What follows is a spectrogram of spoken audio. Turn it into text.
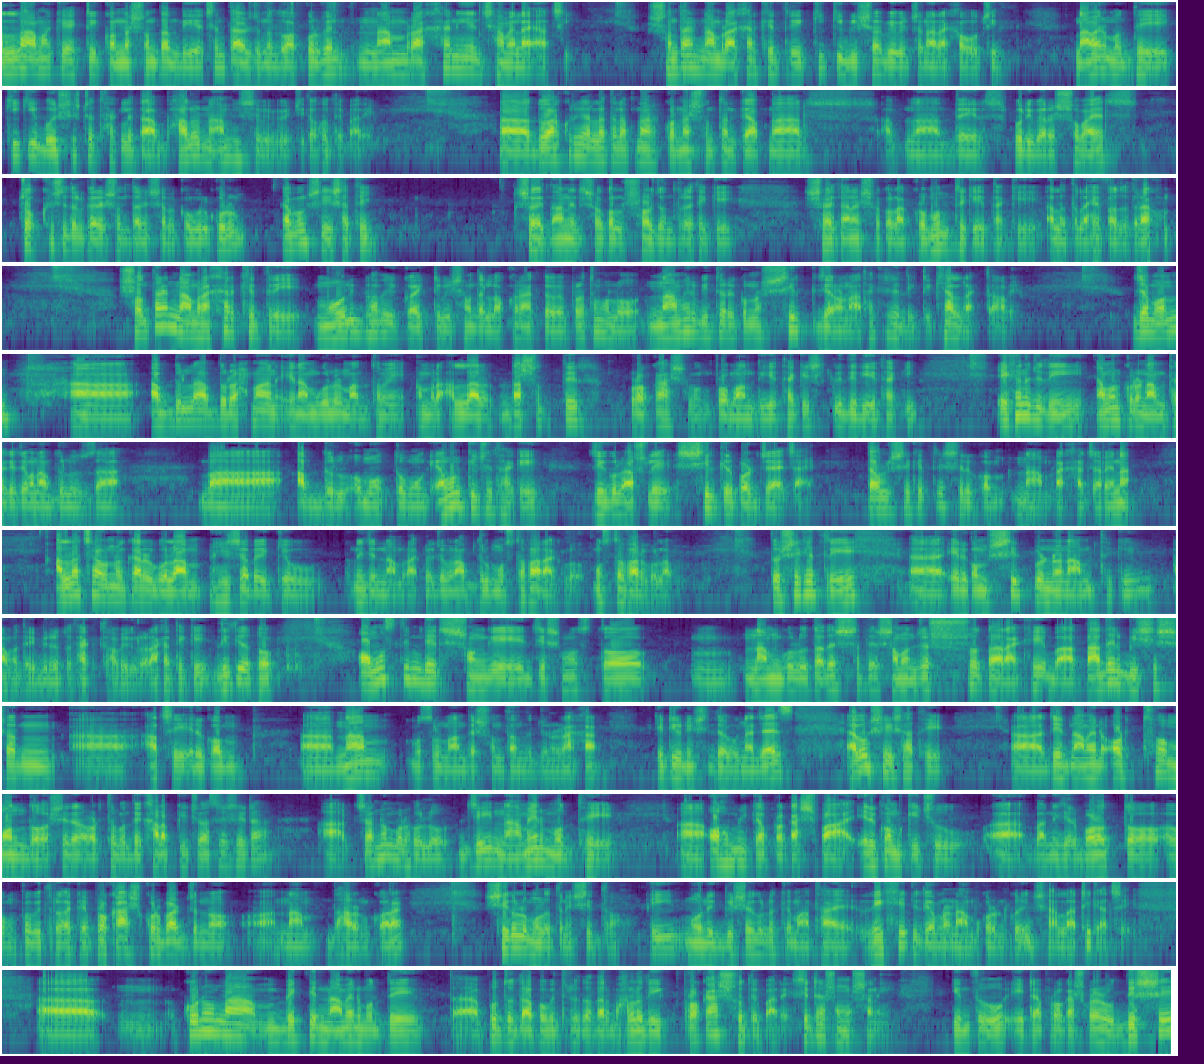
আল্লাহ আমাকে একটি কন্যা সন্তান দিয়েছেন, তার জন্য দোয়া করবেন। নাম রাখা নিয়ে ঝামেলায় আছি। সন্তানের নাম রাখার ক্ষেত্রে কি কি বিষয় বিবেচনা রাখা উচিত? নামের মধ্যে কি কি বৈশিষ্ট্য থাকলে তা ভালো নাম হিসেবে বিবেচিত হতে পারে? দোয়া করি আল্লাহ তালা আপনার কন্যা সন্তানকে আপনার, আপনাদের পরিবারের সবাইয়ের চক্ষু শীতলকারী সন্তান হিসাবে কবুল করুন এবং সেই সাথে শয়তানের সকল ষড়যন্ত্র থেকে, শয়তানের সকল আক্রমণ থেকে তাকে আল্লাহ তালা হেফাজত রাখুন। সন্তানের নাম রাখার ক্ষেত্রে মৌলিকভাবে কয়েকটি বিষয় আমাদের লক্ষ্য রাখতে হবে। প্রথম হলো, নামের ভিতরে কোনো শির্ক যেন না থাকে সেদিকটি খেয়াল রাখতে হবে। যেমন আবদুল্লাহ আব্দুর রহমান এই নামগুলোর মাধ্যমে আমরা আল্লাহর দাসত্বের প্রকাশ এবং প্রমাণ দিয়ে থাকি, স্বীকৃতি দিয়ে থাকি। এখানে যদি এমন কোনো নাম থাকে, যেমন আব্দুল উজ্জা বা আব্দুল অমুক তমুক, এমন কিছু থাকে যেগুলো আসলে শির্কের পর্যায়ে যায়, তাহলে সেক্ষেত্রে সেরকম নাম রাখা যাবে না। আল্লাহ ছাড়া অন্য কারও গোলাম হিসাবে কেউ নিজের নাম রাখল, যেমন আব্দুল মুস্তফা রাখল, মুস্তফার গোলাম। তো সেক্ষেত্রে এরকম শীতপূর্ণ নাম থেকে আমাদের বিরত থাকতে হবে এগুলো রাখা থেকে। দ্বিতীয়ত, অমুসলিমদের সঙ্গে যে সমস্ত নামগুলো তাদের সাথে সামঞ্জস্যতা রাখে বা তাদের বিশেষণ আছে এরকম নাম মুসলমানদের সন্তানদের জন্য রাখা, এটিও নিষিদ্ধ এবং নাজায়জ। এবং সেই সাথে যে নামের অর্থ মন্দ সেটার অর্থের মধ্যে খারাপ কিছু আছে সেটা। আর চার নম্বর হলো, যেই নামের মধ্যে অহমিকা প্রকাশ পায়, এরকম কিছু বা নিজের বড়ত্ব এবং পবিত্রতাকে প্রকাশ করবার জন্য নাম ধারণ করা সেগুলো মূলত নিষিদ্ধ। এই মৌলিক বিষয়গুলোকে মাথায় রেখে যদি আমরা নামকরণ করি, ইনশাআল্লাহ, ঠিক আছে। কোনো নাম ব্যক্তির নামের মধ্যে পুত্রতা, পবিত্রতা তার ভালো দিক প্রকাশ হতে পারে, সেটা সমস্যা নেই। কিন্তু এটা প্রকাশ করার উদ্দেশ্যে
